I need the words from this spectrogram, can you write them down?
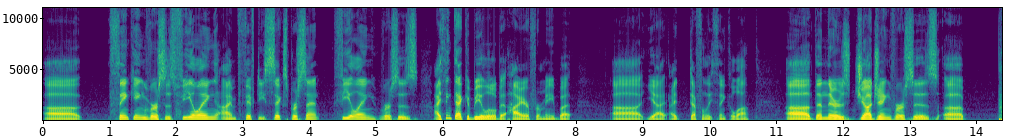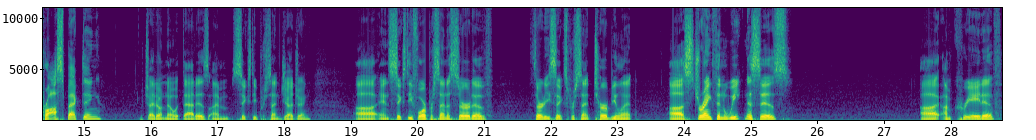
Uh, thinking versus feeling, I'm 56% feeling versus. I think that could be a little bit higher for me, but uh, yeah, I, I definitely think a lot. Uh, then there's judging versus uh, prospecting, which I don't know what that is. I'm 60% judging, uh, and 64% assertive, 36% turbulent. Uh, strength and weaknesses. Uh, I'm creative,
